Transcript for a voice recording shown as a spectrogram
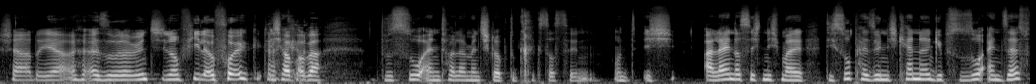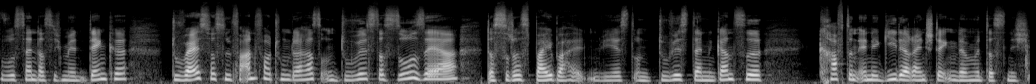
Schade, ja. Also da wünsche ich dir noch viel Erfolg. Danke. Ich habe aber, du bist so ein toller Mensch, ich glaube, du kriegst das hin. Und ich, allein, dass ich nicht mal dich so persönlich kenne, gibst du so ein Selbstbewusstsein, dass ich mir denke, du weißt, was für eine Verantwortung du hast und du willst das so sehr, dass du das beibehalten wirst und du wirst deine ganze Kraft und Energie da reinstecken, damit das nicht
